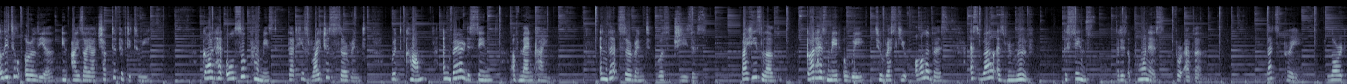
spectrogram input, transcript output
A little earlier in Isaiah chapter 53, God had also promised that his righteous servant would come and bear the sin of mankind. And that servant was Jesus. By his love, God has made a way to rescue all of us as well as remove the sins that is upon us forever. Let's pray. Lord,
